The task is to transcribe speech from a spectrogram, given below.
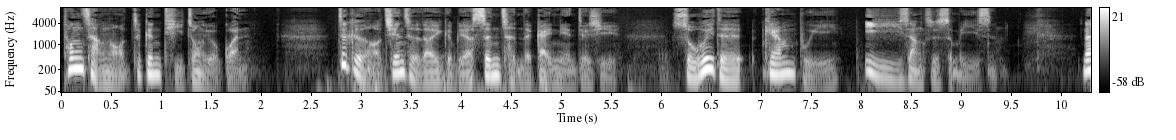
通常哦，这跟体重有关。这个哦，牵扯到一个比较深层的概念，就是所谓的减肥意义上是什么意思？那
